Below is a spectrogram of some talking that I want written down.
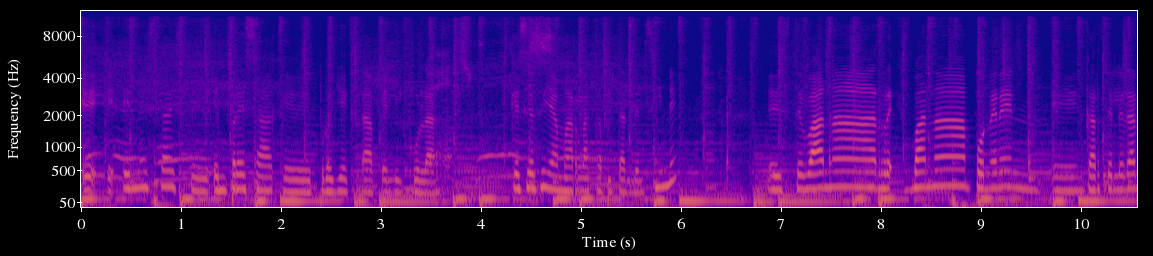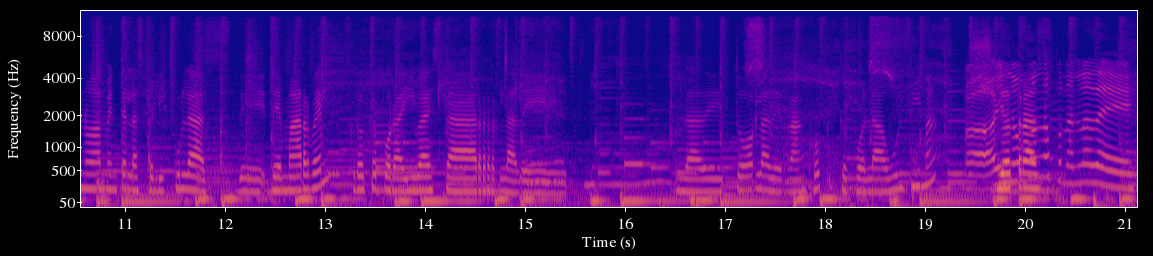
eh, eh, en esta este, empresa que proyecta películas que se hace llamar la capital del cine, este, van a re- van a poner en, en cartelera nuevamente las películas de, de Marvel. Creo que por ahí va a estar la de la de Thor, la de Ragnarok, que fue la última. Ay, y no otras- van a poner la de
